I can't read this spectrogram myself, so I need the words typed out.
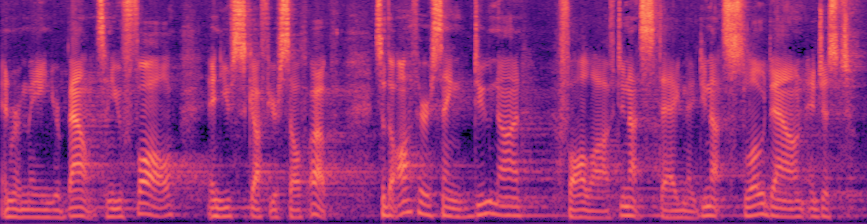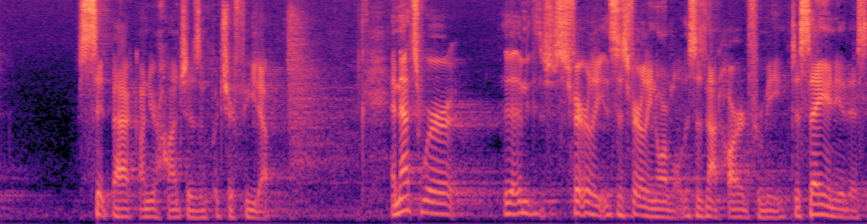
and remain your balance. And you fall and you scuff yourself up. So the author is saying, do not fall off, do not stagnate, do not slow down and just sit back on your haunches and put your feet up. And that's where this is, fairly, this is fairly normal. This is not hard for me to say any of this.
